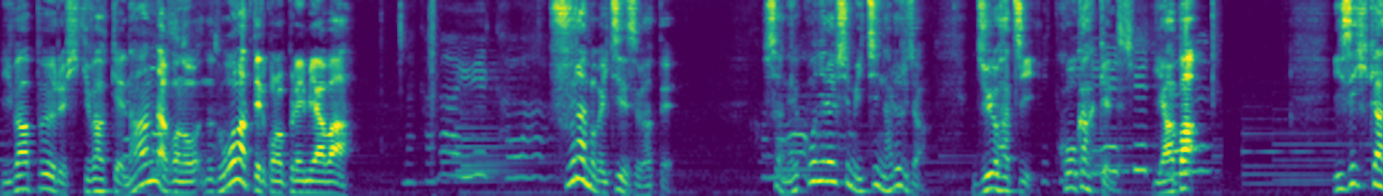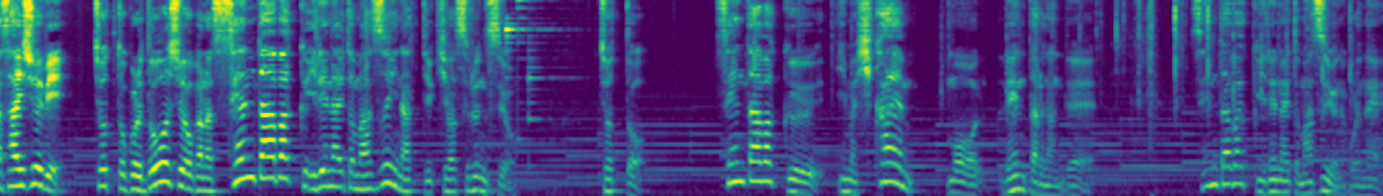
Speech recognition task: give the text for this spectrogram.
リバプール引き分け。なんだこのどうなってるこのプレミアは。フラムが1位ですよだって。そしたらネコニラ FC も1位になれるじゃん。18位。降格圏でやば。移籍期間最終日。ちょっとこれどうしようかな。センターバック入れないとまずいなっていう気はするんですよ。ちょっと。センターバック今控えもレンタルなんでセンターバック入れないとまずいよねこれね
